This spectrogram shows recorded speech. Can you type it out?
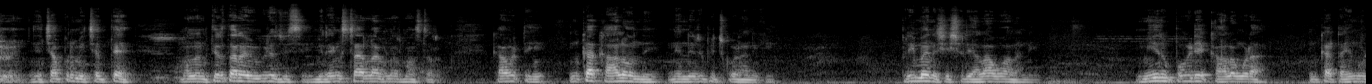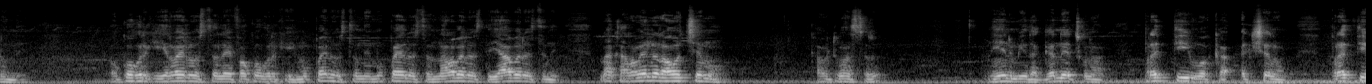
నేను చెప్పను మీకు చెప్తే మళ్ళీ తిడతారా ఈ వీడియో చూసి. మీరు యంగ్స్టార్ లాగా ఉన్నారు మాస్టర్. కాబట్టి ఇంకా కాలం ఉంది నేను నిరూపించుకోవడానికి. ప్రియమైన శిష్యుడు ఎలా అవ్వాలని. మీరు పొగిడే కాలం కూడా ఇంకా టైం కూడా ఉంది. ఒక్కొక్కరికి ఇరవైలో వస్తుంది లైఫ్ ఒక్కొక్కరికి ముప్పైలో వస్తుంది ముప్పైలో వస్తుంది నలభైలో వస్తుంది యాభైలో వస్తుంది. నాకు అరవైలో రావచ్చేమో. కాబట్టి మాస్టర్ నేను మీ దగ్గర నేర్చుకున్న ప్రతి ఒక్క అక్షరం ప్రతి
